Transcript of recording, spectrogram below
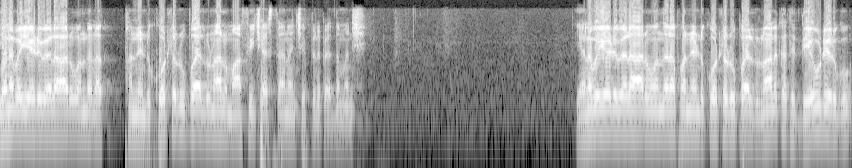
ఎనభై ఏడు వేల ఆరు వందల పన్నెండు కోట్ల రూపాయల రుణాలు మాఫీ చేస్తానని చెప్పిన పెద్ద మనిషి. ఎనభై ఏడు వేల ఆరు వందల పన్నెండు కోట్ల రూపాయల రుణాలకైతే దేవుడు ఎరుగు.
